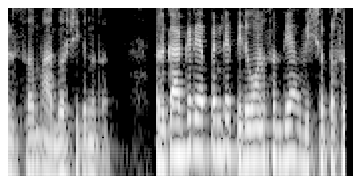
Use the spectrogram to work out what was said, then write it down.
ഉത്സവം ആഘോഷിക്കുന്നത്. തൃക്കാക്കരയപ്പന്റെ തിരുവോണസദ്യ വിശ്വപ്രസിദ്ധ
